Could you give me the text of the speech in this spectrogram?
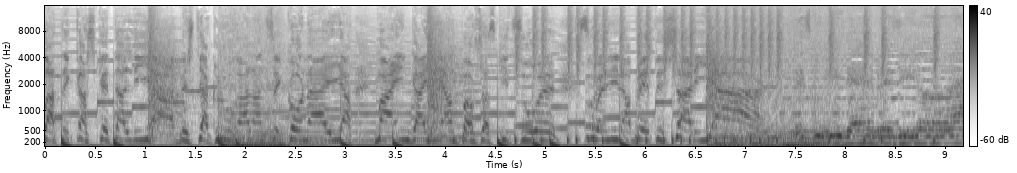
Batek asketaldia Besteak luga lantzeko nahia. Main gainean pausazkitzue Zuen ira bete sariak Ez gubide prezioa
